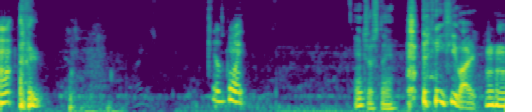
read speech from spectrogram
mm. That's the point. Interesting. he like, mm-hmm.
